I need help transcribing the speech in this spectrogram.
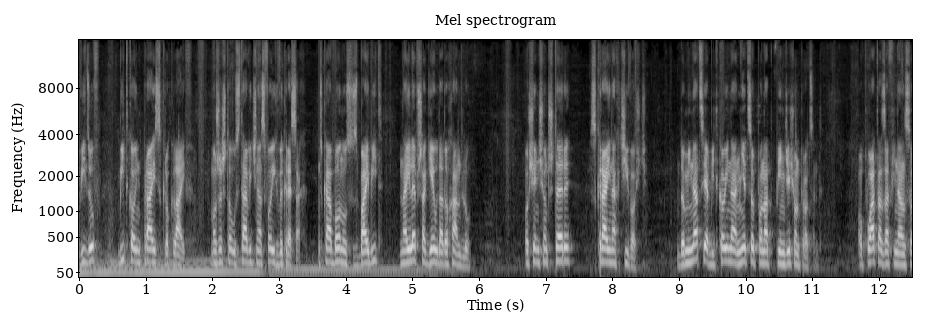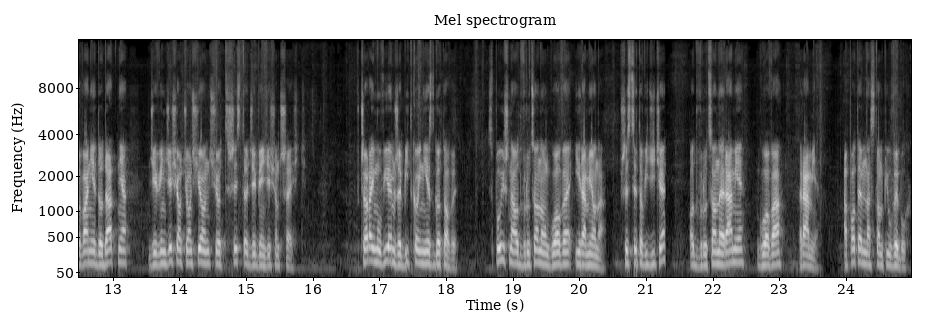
widzów, Bitcoin Price Clock Live. Możesz to ustawić na swoich wykresach. Bonus z Bybit, najlepsza giełda do handlu. 84, skrajna chciwość. Dominacja Bitcoina nieco ponad 50%. Opłata za finansowanie dodatnia 98 396. Wczoraj mówiłem, że Bitcoin jest gotowy. Spójrz na odwróconą głowę i ramiona. Wszyscy to widzicie? Odwrócone ramię, głowa, ramię. A potem nastąpił wybuch.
